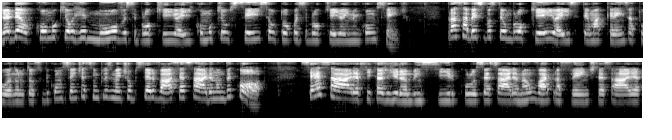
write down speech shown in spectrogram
Jardel, como que eu removo esse bloqueio aí? Como que eu sei se eu tô com esse bloqueio aí no inconsciente? Para saber se você tem um bloqueio aí, se tem uma crença atuando no teu subconsciente, é simplesmente observar se essa área não decola. Se essa área fica girando em círculo, se essa área não vai para frente, se essa área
